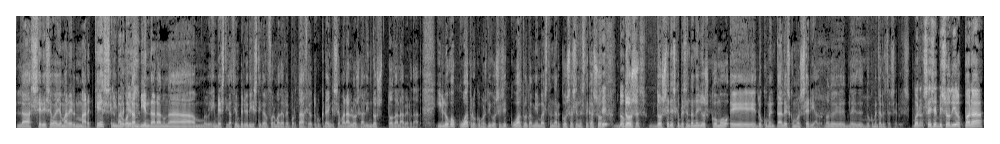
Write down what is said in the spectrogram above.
La serie se va a llamar El Marqués El y luego también darán una mm, investigación periodística en forma de reportaje o true crime que se llamará Los Galindos, toda la verdad. Y luego cuatro, como os digo, sí, sí, cuatro también va a estrenar cosas, en este caso Sí, dos dos, cosas. dos series que presentan ellos como eh, documentales, como seriados, ¿no? De documentales de series. Bueno, seis episodios para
